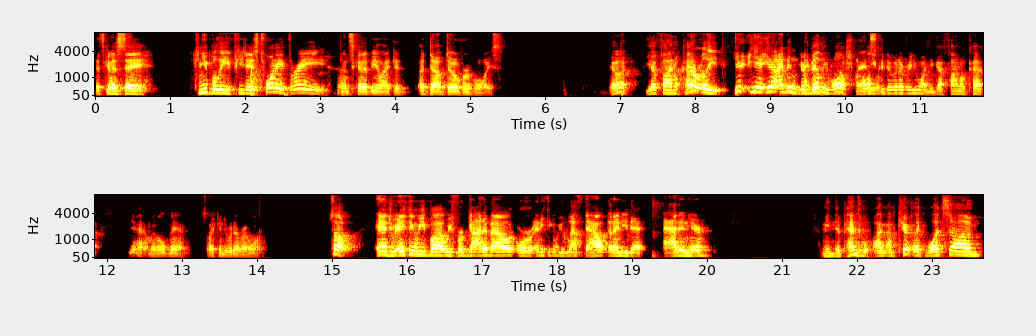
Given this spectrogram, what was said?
It's gonna say, "Can you believe PJ's 23?" And it's gonna be like a, a dubbed over voice. Do it. You have final Cut. I don't really. Here, yeah, you know, I've been. You're I've been- Billy Walsh, man. also- you can do whatever you want. You got final cut. yeah, I'm an old man, so I can do whatever I want. So, Andrew, anything we've uh, we forgot about or anything we left out that I need to add in here? I mean, depends. I'm, I'm curious. Like, what's um,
